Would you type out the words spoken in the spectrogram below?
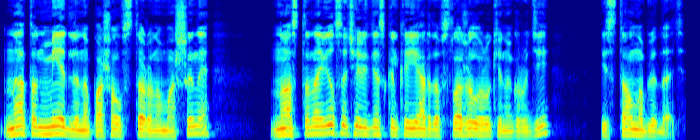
Натан медленно пошел в сторону машины, но остановился через несколько ярдов, сложил руки на груди и стал наблюдать.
